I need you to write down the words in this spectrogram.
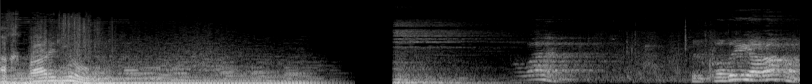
أخبار اليوم. أولا القضية رقم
